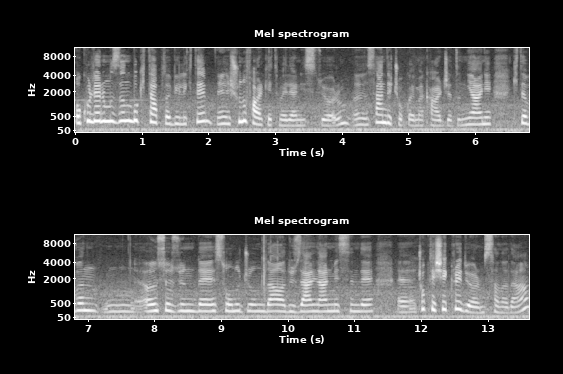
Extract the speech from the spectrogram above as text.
okurlarımızın bu kitapla birlikte e, şunu fark etmelerini istiyorum. Ee, sen de çok emek harcadın. Yani kitabın mm, ön sözünde, sonucunda, düzenlenmesinde e, çok teşekkür ediyorum sana da.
